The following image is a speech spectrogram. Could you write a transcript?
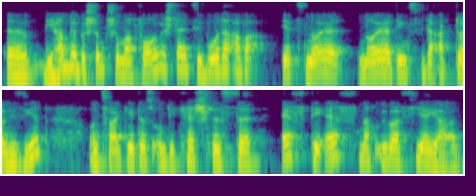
äh, die haben wir bestimmt schon mal vorgestellt. Sie wurde aber jetzt neuer, neuerdings wieder aktualisiert. Und zwar geht es um die Cashliste FDF nach über vier Jahren.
